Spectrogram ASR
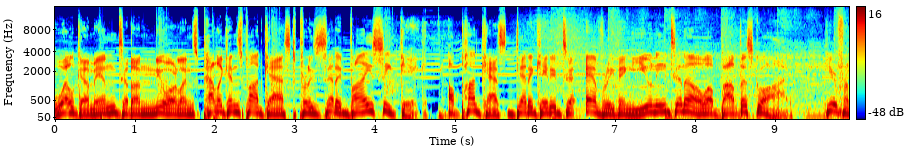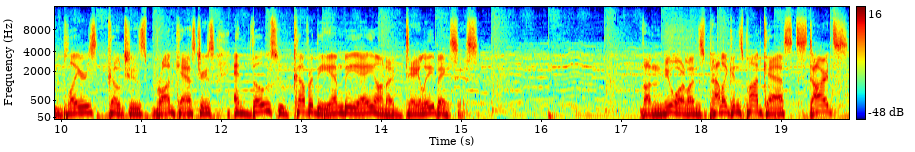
Welcome into the New Orleans Pelicans podcast presented by SeatGeek, a podcast dedicated to everything you need to know about the squad. Hear from players, coaches, broadcasters, and those who cover the NBA on a daily basis. The New Orleans Pelicans podcast starts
